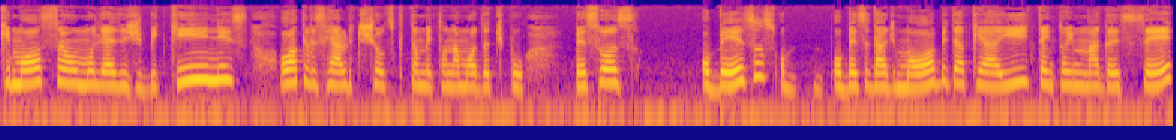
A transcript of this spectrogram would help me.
que mostram mulheres de biquínis, ou aqueles reality shows que também estão na moda, tipo, pessoas obesas, ob- obesidade mórbida, que aí tentam emagrecer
